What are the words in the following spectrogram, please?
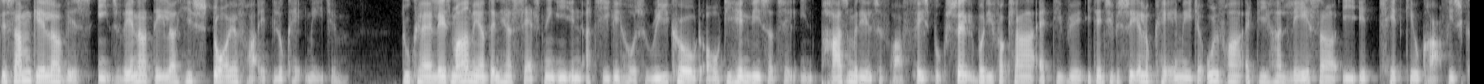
Det samme gælder, hvis ens venner deler historie fra et lokalmedie. Du kan læse meget mere om den her satsning i en artikel hos Recode, og de henviser til en pressemeddelelse fra Facebook selv, hvor de forklarer, at de vil identificere lokale medier ud fra, at de har læsere i et tæt geografisk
